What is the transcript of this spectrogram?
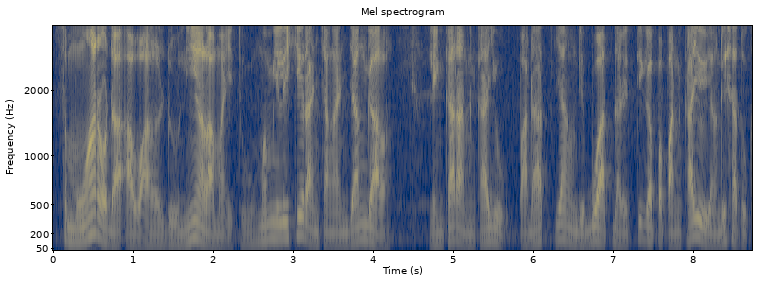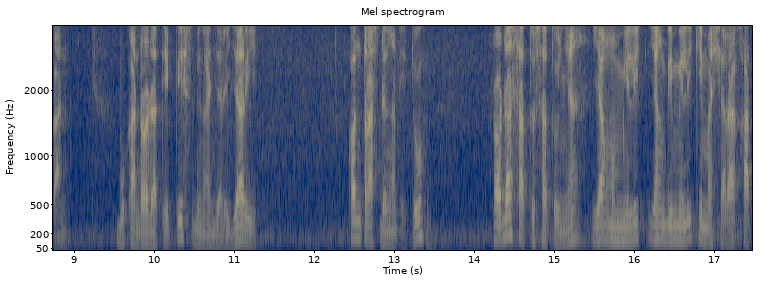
Semua roda awal dunia lama itu memiliki rancangan janggal, lingkaran kayu padat yang dibuat dari tiga papan kayu yang disatukan, bukan roda tipis dengan jari-jari. Kontras dengan itu, Roda satu-satunya yang yang dimiliki masyarakat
